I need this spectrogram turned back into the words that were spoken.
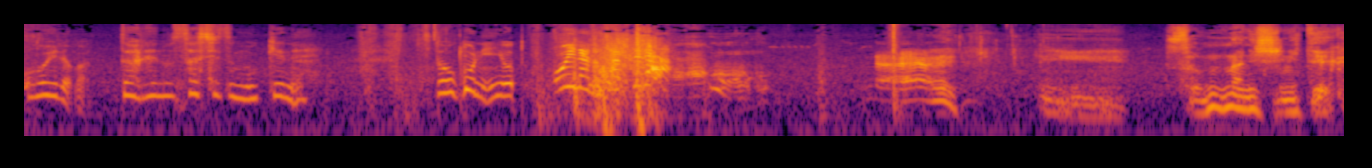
おいらは誰の指図も受けねえ。どこにいようとおいらの勝手だ。そんなに死にてえか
